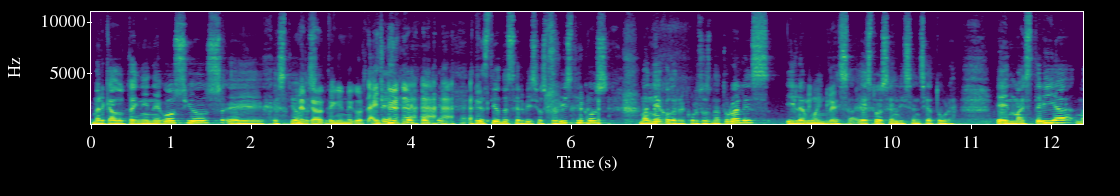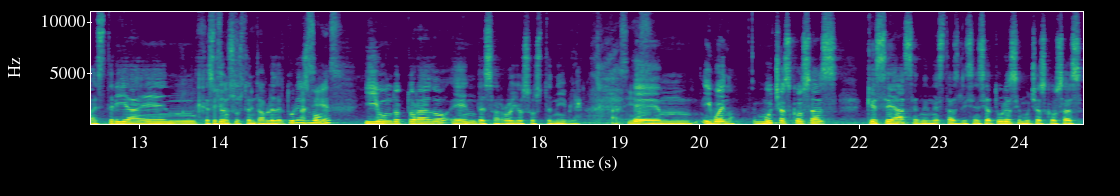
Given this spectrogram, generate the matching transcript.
Mercadotecnia y negocios, eh, gestión, de y negocios. gestión de servicios turísticos, manejo de recursos naturales y lengua inglesa. Esto es en licenciatura. En maestría, maestría en gestión sustentable del turismo. Y un doctorado en desarrollo sostenible. Así es. Em, y bueno, muchas cosas que se hacen en estas licenciaturas y muchas cosas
